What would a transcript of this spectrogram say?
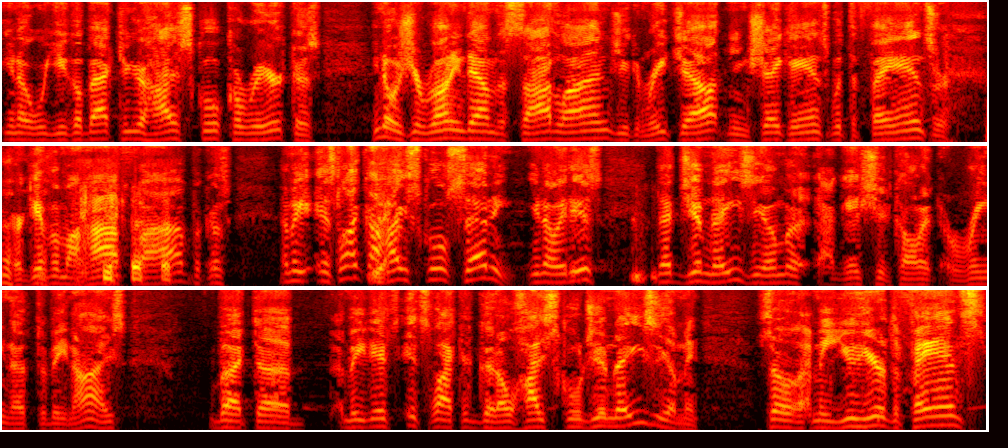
you know, where you go back to your high school career because you know, as you're running down the sidelines, you can reach out and you can shake hands with the fans or, or give them a high five because, I mean, it's like a yeah. high school setting. You know, it is that gymnasium, I guess you'd call it arena to be nice. But, uh, I mean, it's, it's like a good old high school gymnasium. And so, I mean, you hear the fans.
